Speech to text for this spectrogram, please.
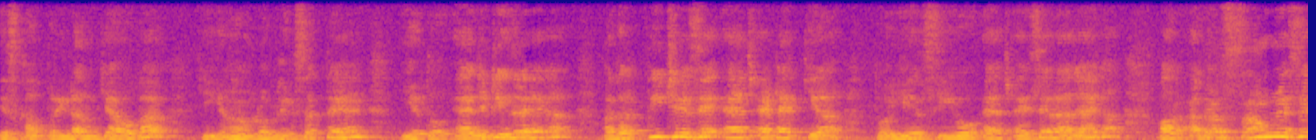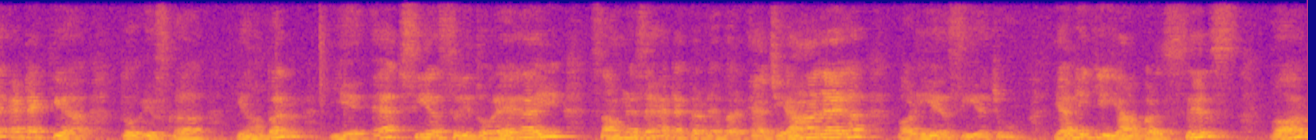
इसका परिणाम क्या होगा कि यहाँ हम लोग लिख सकते हैं, ये तो एज इट इज़ रहेगा। अगर पीछे से एच अटैक किया तो ये सी ओ एच ऐसे रह जाएगा। और अगर सामने से अटैक किया तो इसका यहाँ पर ये एच सी एस थ्री तो रहेगा ही, सामने से अटैक करने पर एच यहाँ आ जाएगा और ये सी एच ओ यानी कि यहाँ पर सिस और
